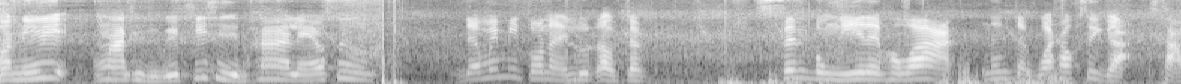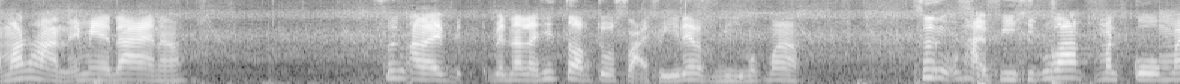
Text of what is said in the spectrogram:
ตอนนี้มาถึงเวฟที่ 45 แล้ว ซึ่งยังไม่มีตัวไหนหลุดออกจากเส้นตรงนี้เลยเพราะว่าเนื่องจากว่าท็อกซิกอะสามารถผ่านไอเมได้นะ ซึ่งอะไรเป็นอะไรที่ตอบโจทย์สายฟรีได้แบบดีมากๆ ซึ่งสายฟรีคิดว่ามันโกงไหม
